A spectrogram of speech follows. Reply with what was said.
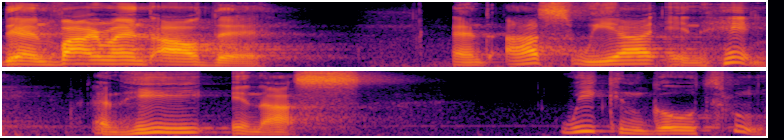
the environment out there. And as we are in Him and He in us, we can go through.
